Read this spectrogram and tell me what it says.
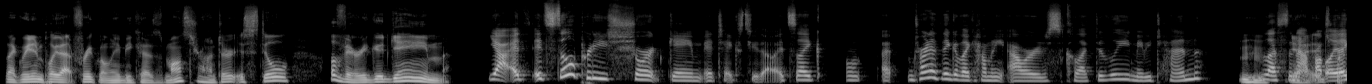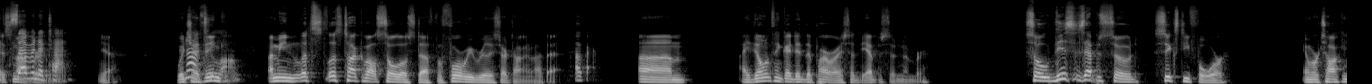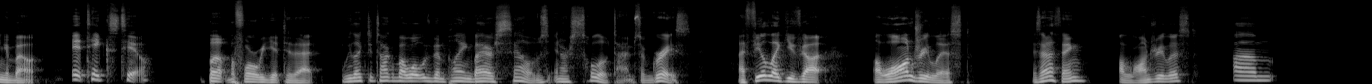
like, we didn't play that frequently because Monster Hunter is still a very good game. Yeah, it's it's still a pretty short game. It takes two though. It's like oh, I'm trying to think of like how many hours collectively. Maybe ten. Mhm. Less than Yeah, that, probably pro- like seven to very long. ten. Yeah, which Not I think. I mean, let's let's talk about solo stuff before we really start talking about that. Okay. Um, I don't think I did the part where I said the episode number. So this is episode 64, and we're talking about. It takes two. But before we get to that, we like to talk about what we've been playing by ourselves in our solo time. So Grace, I feel like you've got a laundry list. Is that a thing? A laundry list? Um,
